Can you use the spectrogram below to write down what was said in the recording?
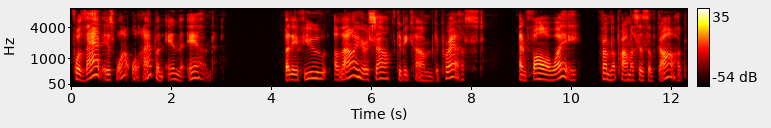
for that is what will happen in the end. But if you allow yourself to become depressed and fall away from the promises of God,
